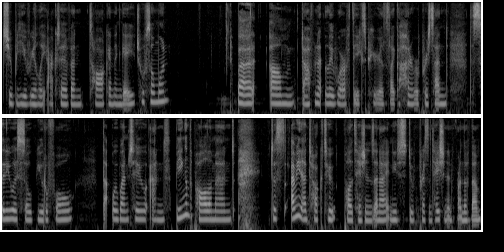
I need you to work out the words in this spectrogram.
to be really active and talk and engage with someone but um definitely worth the experience like 100% the city was so beautiful that we went to and being in the parliament just I mean I talked to politicians and I needed to do a presentation in front of them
